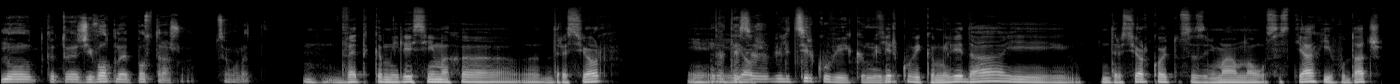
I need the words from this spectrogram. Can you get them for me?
Но като е животно е по-страшно самолет. Двете камили си имаха дресьор. И, Да, те и са още- били циркови камили. Циркови камили, да, и дресьор, който се занимава много с тях и водач.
